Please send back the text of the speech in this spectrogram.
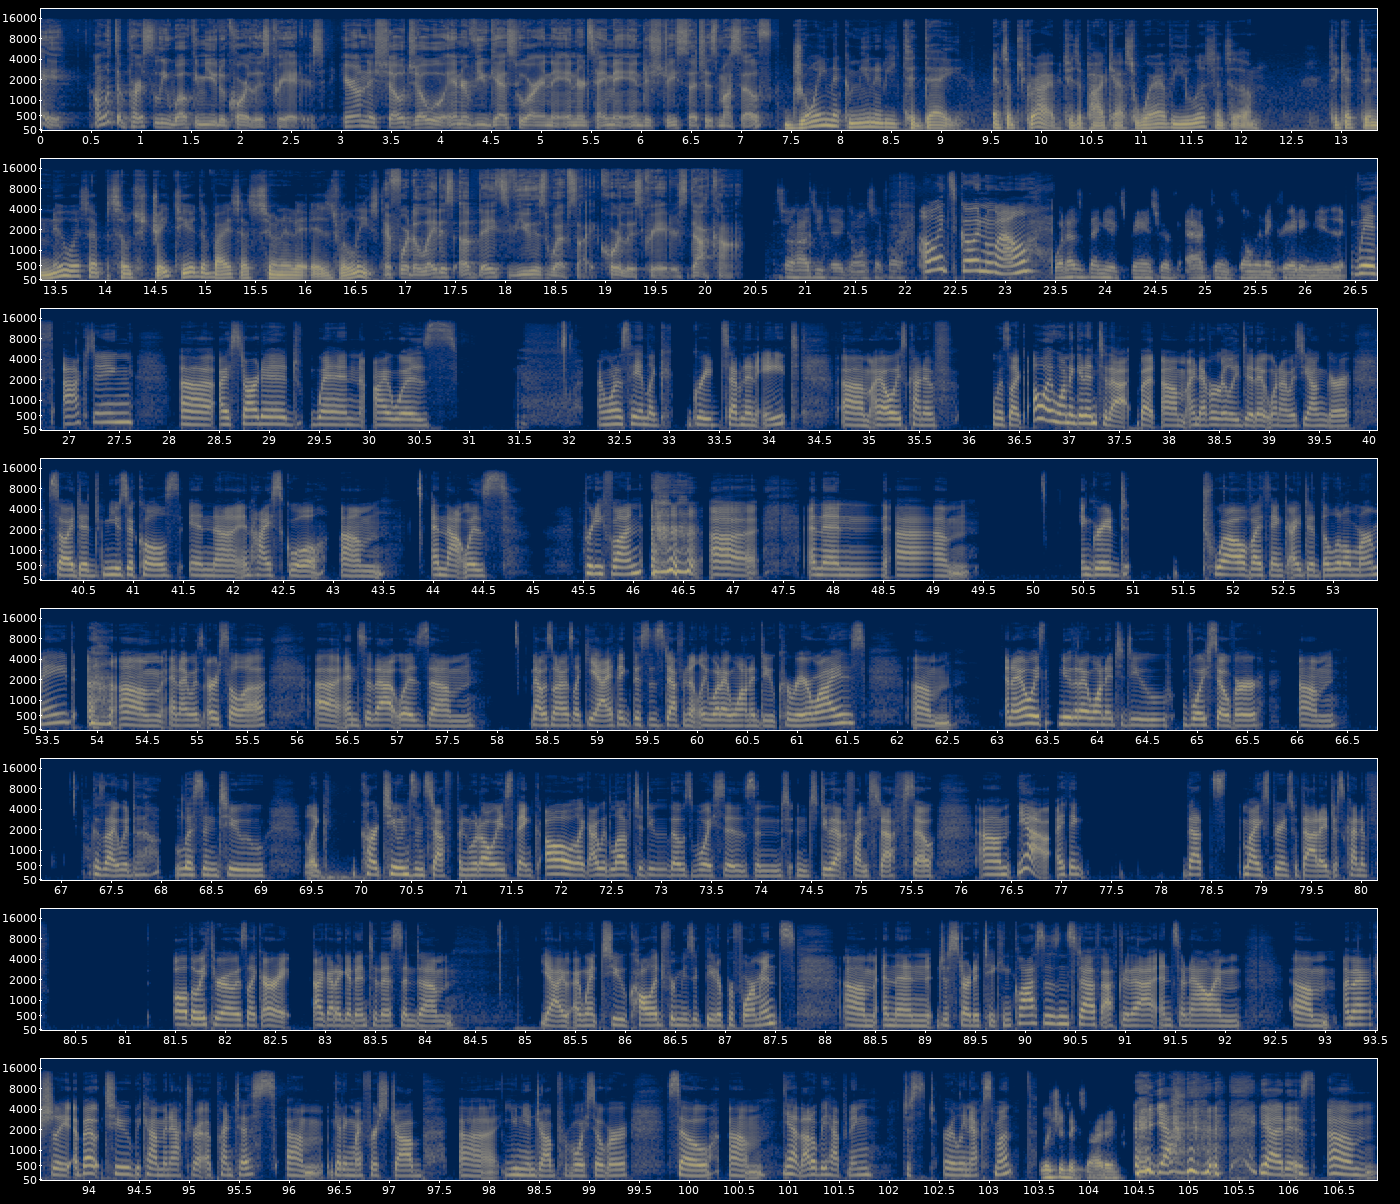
Hey, I want to personally welcome you to Cordless Creators. Here on this show, Joe will interview guests who are in the entertainment industry, such as myself. Join the community today and subscribe to the podcast wherever you listen to them to get the newest episode straight to your device as soon as it is released. And for the latest updates, view his website, cordlesscreators.com. So how's your day going so far? Oh, it's going well. What has been your experience with acting, filming, and creating music? With acting, uh, I started when I was, I want to say in like grade seven and eight. Um, I always kind of was like, oh, I want to get into that, but um, I never really did it when I was younger. So I did musicals in uh, in high school, um, and that was pretty fun. uh, and then um, in grade 12, I think I did The Little Mermaid, um, and I was Ursula. Uh, and so that was um, that was when I was like, yeah, I think this is definitely what I want to do career wise. Um, and I always knew that I wanted to do voiceover because I would listen to like cartoons and stuff and would always think, oh, like I would love to do those voices and and do that fun stuff. So, um, yeah, I think that's my experience with that. I just kind of all the way through, I was like, all right, I got to get into this. And um, yeah, I, I, went to college for music theater performance um, and then just started taking classes and stuff after that. And so now I'm. Um, I'm actually about to become an ACTRA apprentice, um, getting my first job, uh, union job for voiceover. So, um, yeah, that'll be happening just early next month. Which is exciting. yeah, yeah, it is. Um,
